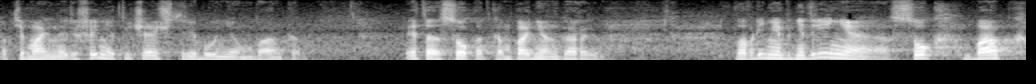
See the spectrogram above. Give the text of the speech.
оптимальное решение, отвечающее требованиям банка. Это СОК от компании «Ангары». Во время внедрения СОК банк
